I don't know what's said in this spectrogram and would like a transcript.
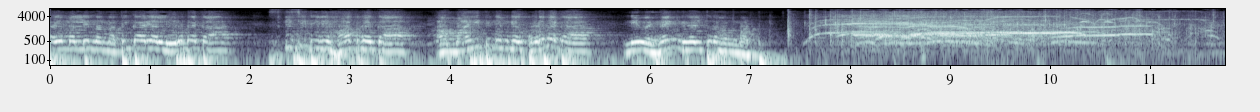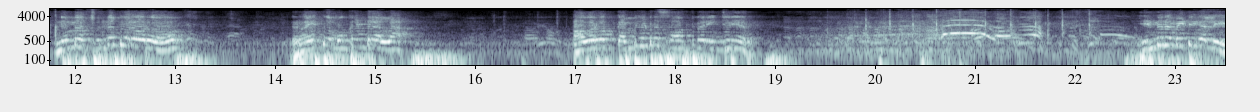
ಟೈಮಲ್ಲಿ ನನ್ನ ಅಧಿಕಾರಿ ಅಲ್ಲಿ ಇರಬೇಕಾ? ಸಿ ಸಿ ಟಿವಿ ಹಾಕ್ಬೇಕಾ? ಆ ಮಾಹಿತಿ ನಿಮ್ಗೆ ಕೊಡ್ಬೇಕಾ? ನೀವು ಹೆಂಗ್ ಹೇಳ್ತೀರೋ ಹಂಗ್ ಮಾಡ್ತೀನಿ. ನಿಮ್ಮ ಚುನ್ನಪ್ಪರವರು ರೈತ ಮುಖಂಡರಲ್ಲ ಅವರು ಕಂಪ್ಯೂಟರ್ ಸಾಫ್ಟ್ವೇರ್ ಇಂಜಿನಿಯರ್. ಹಿಂದಿನ ಮೀಟಿಂಗ್ ಅಲ್ಲಿ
